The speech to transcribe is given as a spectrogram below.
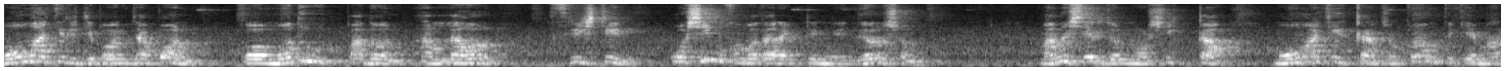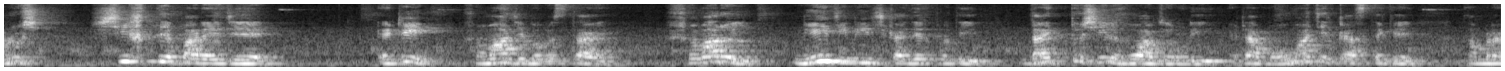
মৌমাছির জীবনযাপন ও মধু উৎপাদন আল্লাহর সৃষ্টির অসীম ক্ষমতার একটি নিদর্শন। মানুষের জন্য শিক্ষা মৌমাছির কার্যক্রম থেকে মানুষ শিখতে পারে যে এটি সমাজ ব্যবস্থায় সবারই নিজ নিজ কাজের প্রতি দায়িত্বশীল হওয়া জরুরি। এটা মৌমাছির কাছ থেকে আমরা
